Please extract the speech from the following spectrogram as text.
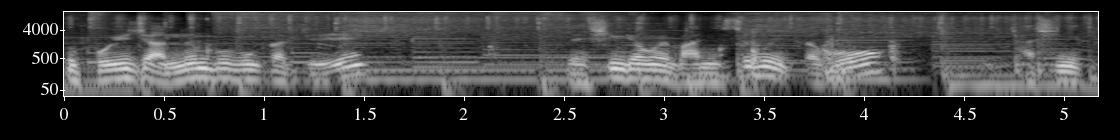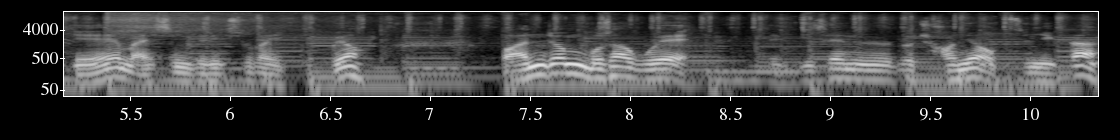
또 보이지 않는 부분까지 네, 신경을 많이 쓰고 있다고 자신있게 말씀드릴 수가 있겠고요. 완전 무사고에 네, 미세누유도 전혀 없으니까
